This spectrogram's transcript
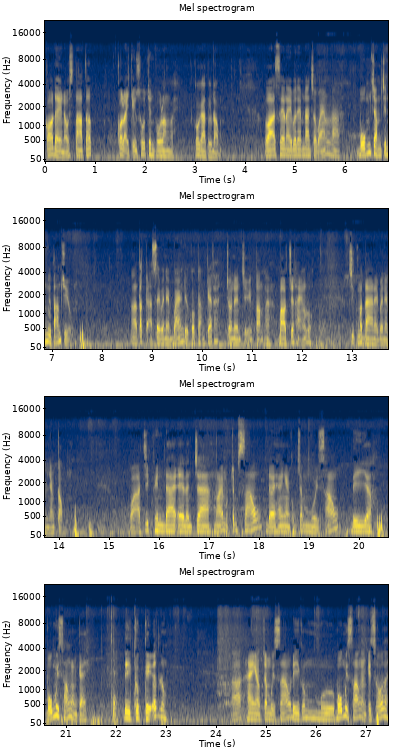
Có đề nổ start up có lại chuyển số trên vô lăng rồi. Có ga tự động. Và xe này bên em đang chào bán là 498 triệu. À, tất cả xe bên em bán đều có cam kết hết cho nên chị yên tâm ha bao chết hãng luôn. Chiếc Mazda này bên em nhận cọc. Và chiếc Hyundai Elantra máy 1.6 đời 2016 đi à, 46.000 cây. Đi cực kỳ ít luôn đó 2016 đi có 46 ngàn cây số thôi.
